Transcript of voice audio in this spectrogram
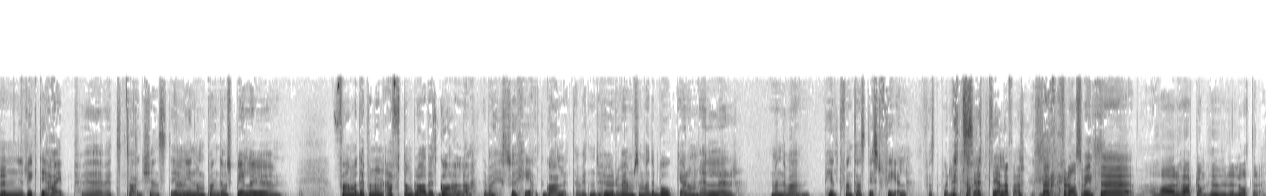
skiftet. riktig hype eh, ett tag känns det Ja. inom punk. De spelar ju, fan var det på någon Aftonbladet-gala. Det var så helt galet. Jag vet inte hur, vem som hade bokat dem eller, men det var helt fantastiskt fel. Fast på rätt sätt i alla fall. Men för de som inte har hört dem, hur låter det?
